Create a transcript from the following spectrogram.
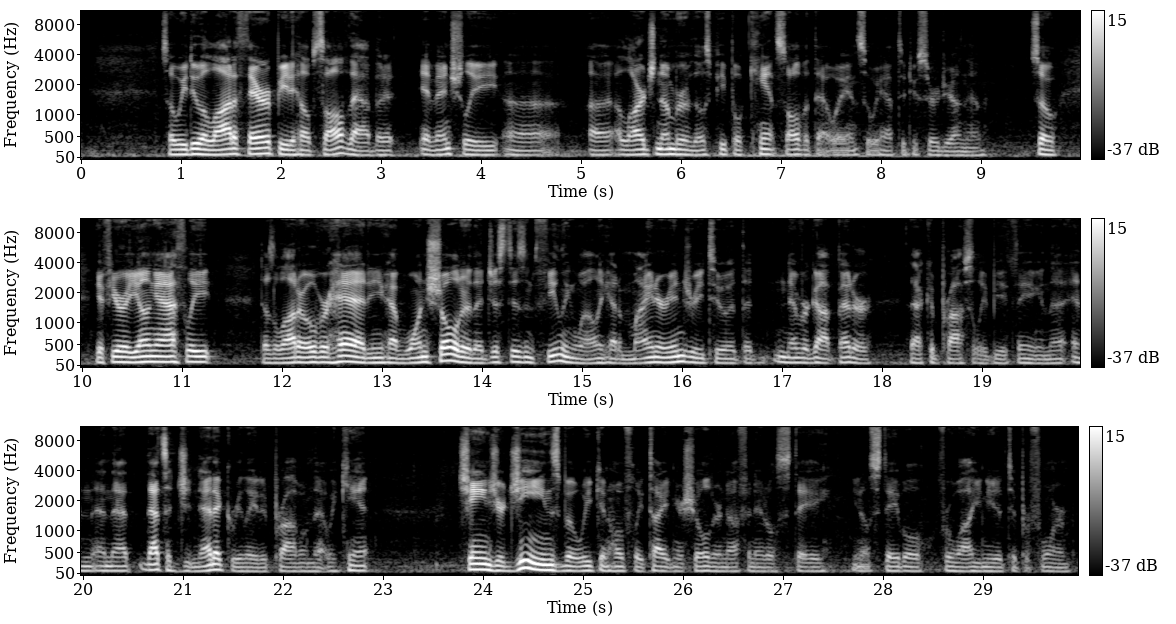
So we do a lot of therapy to help solve that, but it, eventually uh, a, a, large number of those people can't solve it that way, and so we have to do surgery on them. So if you're a young athlete, does a lot of overhead, and you have one shoulder that just isn't feeling well, you had a minor injury to it that never got better, that could possibly be a thing, and that and, and that that's a genetic related problem that we can't – change your genes, but we can hopefully tighten your shoulder enough and it'll stay, you know, stable for a while you need it to perform.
